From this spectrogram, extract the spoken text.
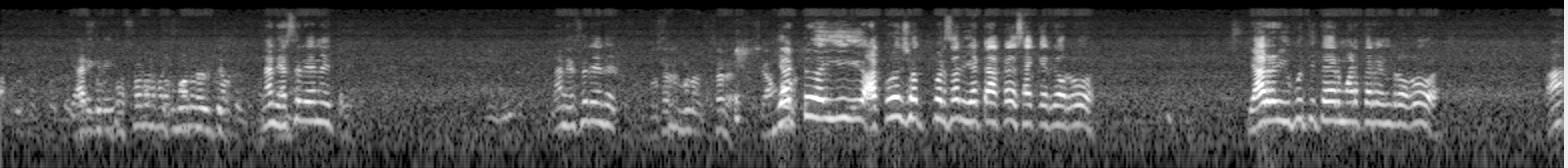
ಆಕ್ರೋಶ ವ್ಯಕ್ತಪಡಿಸ್ತಾರೆ. ಯಾರಿಗ್ರಿ? ಬಸವಣ್ಣನ ಬಗ್ಗೆ ಮಾತಾಡೋ ವಿಚಾರದಲ್ಲಿ. ನನ್ನ ಹೆಸರು ಏನೈತ್ರಿ ನನ್ನ ಹೆಸರು ಏನೈತಿ ಸರ್, ಎಷ್ಟು ಈ ಆಕ್ರೋಶ ವ್ಯಕ್ತಪಡಿಸೋರು ಎಷ್ಟು ಆಕ್ರೋಶ ಹಾಕ್ಯಾರ್ರಿ ಅವರು. ಯಾರು ವಿಭೂತಿ ತಯಾರು ಮಾಡ್ತಾರೇನ್ರಿ ಅವರು? ಹಾಂ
